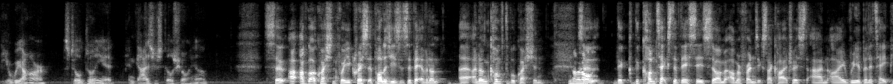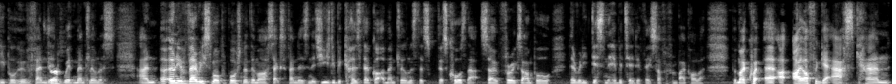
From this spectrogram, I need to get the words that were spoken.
here we are, still doing it, and guys are still showing up. So I've got a question for you, Chris. Apologies, it's a bit of an un, uh, an uncomfortable question. No, so no. the the context of this is so I'm, I'm, a forensic psychiatrist and I rehabilitate people who've offended sure. with mental illness, and only a very small proportion of them are sex offenders, and it's usually because they've got a mental illness that's that's caused that. So, for example, they're really disinhibited if they suffer from bipolar. But my uh, I, I often get asked, can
